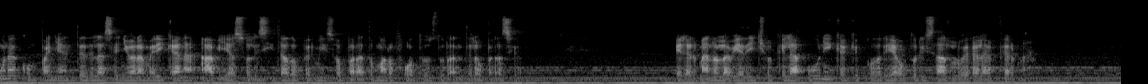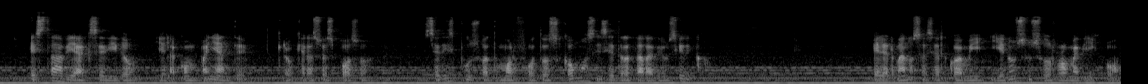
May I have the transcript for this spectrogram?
un acompañante de la señora americana había solicitado permiso para tomar fotos durante la operación. El hermano le había dicho que la única que podría autorizarlo era la enferma. Esta había accedido y el acompañante, creo que era su esposo, se dispuso a tomar fotos como si se tratara de un circo. El hermano se acercó a mí y en un susurro me dijo,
